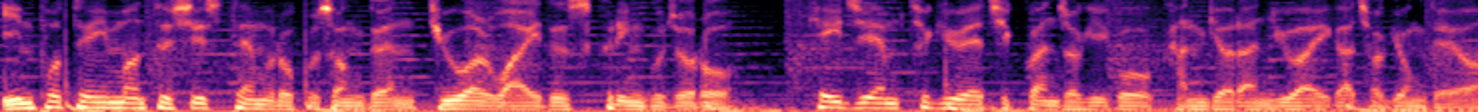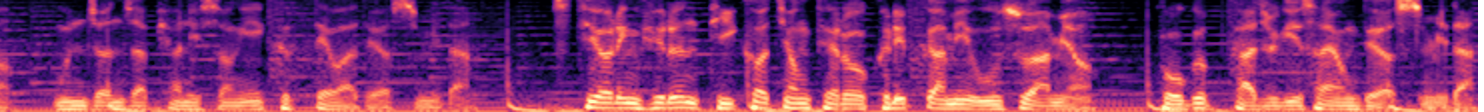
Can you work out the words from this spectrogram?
인포테인먼트 시스템으로 구성된 듀얼 와이드 스크린 구조로 KGM 특유의 직관적이고 간결한 UI가 적용되어 운전자 편의성이 극대화되었습니다. 스티어링 휠은 D컷 형태로 그립감이 우수하며 고급 가죽이 사용되었습니다.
